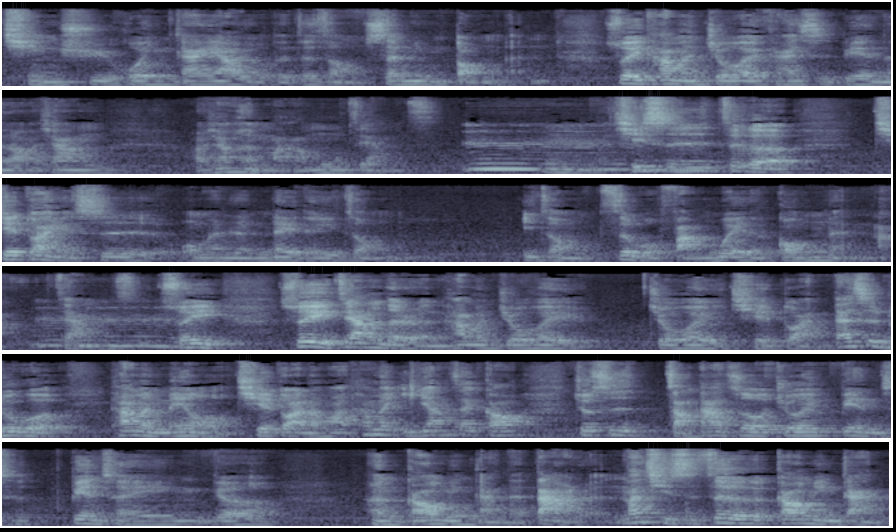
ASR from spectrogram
情绪或应该要有的这种生命动能，所以他们就会开始变得好像好像很麻木这样子。嗯嗯，其实这个切断也是我们人类的一种。一种自我防卫的功能呐、啊，这样子，所以所以这样的人他们就会就会切断，但是如果他们没有切断的话，他们一样在高，就是长大之后就会变成变成一个很高敏感的大人。那其实这个高敏感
